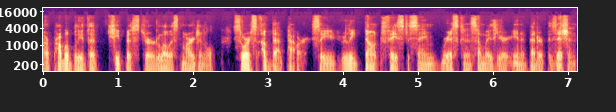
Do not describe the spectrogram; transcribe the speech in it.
are probably the cheapest or lowest marginal source of that power. So you really don't face the same risks. In some ways, you're in a better position.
